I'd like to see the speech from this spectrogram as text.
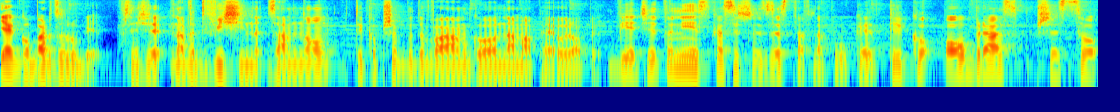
Ja go bardzo lubię. W sensie nawet wisi za mną, tylko przebudowałam go na mapę Europy. Wiecie, to nie jest klasyczny zestaw na półkę, tylko obraz, przez co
